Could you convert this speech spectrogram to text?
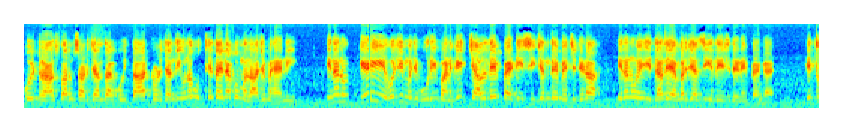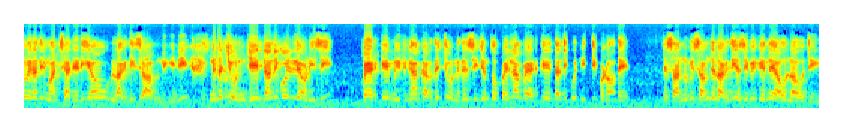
ਕੋਈ ਟਰਾਂਸਫਾਰਮ ਸੜ ਜਾਂਦਾ ਕੋਈ ਤਾਰ ਟੁੱਟ ਜਾਂਦੀ ਉਹਨਾਂ ਉੱਥੇ ਤਾਂ ਇਹਨਾਂ ਕੋਲ ਮੁਲਾਜ਼ਮ ਹੈ ਨਹੀਂ। ਇਹਨਾਂ ਨੂੰ ਕਿਹੜੀ ਇਹੋ ਜੀ ਮਜਬੂਰੀ ਬਣ ਗਈ? ਚੱਲਦੇ ਪੈਡੀ ਸੀਜ਼ਨ ਦੇ ਵਿੱਚ ਜਿਹੜਾ ਇਹਨਾਂ ਨੂੰ ਇਦਾਂ ਦੇ ਐਮਰਜੈਂਸੀ ਆਦੇਸ਼ ਦੇਣੇ ਪੈ ਗਏ। ਇੱਥੋਂ ਇਹਨਾਂ ਦੀ ਮਨਸ਼ਾ ਜਿਹੜੀ ਆ ਉਹ ਲੱਗਦੀ ਸਾਫ਼ ਨਹੀਂ ਜੀ। ਨਹੀਂ ਤਾਂ ਝੋਨੇ ਜੇ ਇਦਾਂ ਦੀ ਕੋਈ ਲਿਆਉਣੀ ਸੀ ਬੈਠ ਕੇ ਮੀਟਿੰਗਾਂ ਕਰਦੇ ਝੋਨੇ ਦੇ ਸੀਜ਼ਨ ਤੋਂ ਪਹਿਲਾਂ ਬੈਠ ਕੇ ਇਦਾਂ ਦੀ ਕੋਈ ਨੀਤੀ ਬਣਾਉਂਦੇ ਜੇ ਸਾਨੂੰ ਵੀ ਸਮਝ ਲੱਗਦੀ ਅਸੀਂ ਵੀ ਕਹਿੰਦੇ ਆਓ ਲਾਓ ਜੀ।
